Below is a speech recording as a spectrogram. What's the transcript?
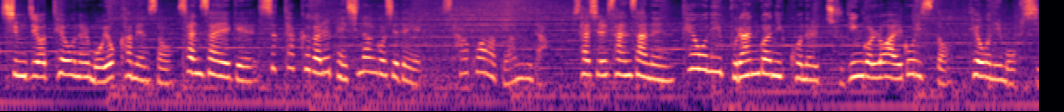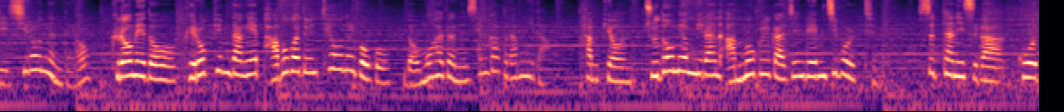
심지어 태온을 모욕하면서 산사에게 스타크가를 배신한 것에 대해 사과하게 합니다. 사실 산사는 태온이 불안과 니콘을 죽인 걸로 알고 있어 태온이 몹시 싫었는데요. 그럼에도 괴롭힘 당해 바보가 된 태온을 보고 너무하다는 생각을 합니다. 한편 주도 면밀한 안목을 가진 램지 볼튼 스타니스가 곧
